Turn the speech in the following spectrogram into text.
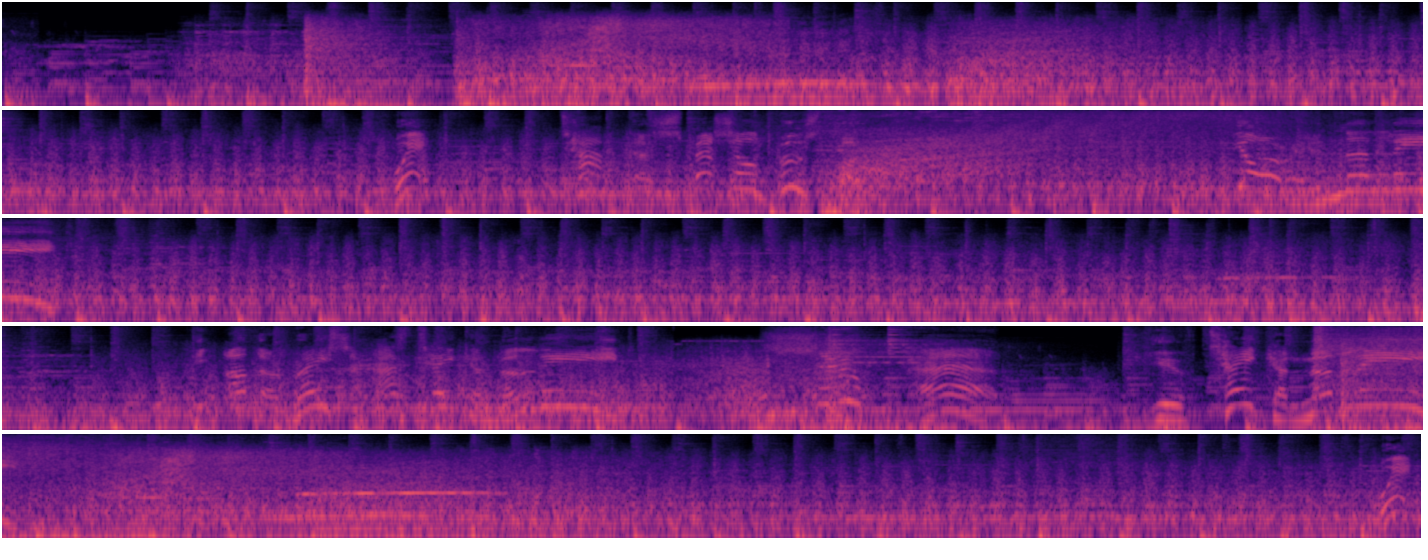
The special boost button. You're in the lead. The other racer has taken the lead. Superb! You've taken the lead! Quick!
